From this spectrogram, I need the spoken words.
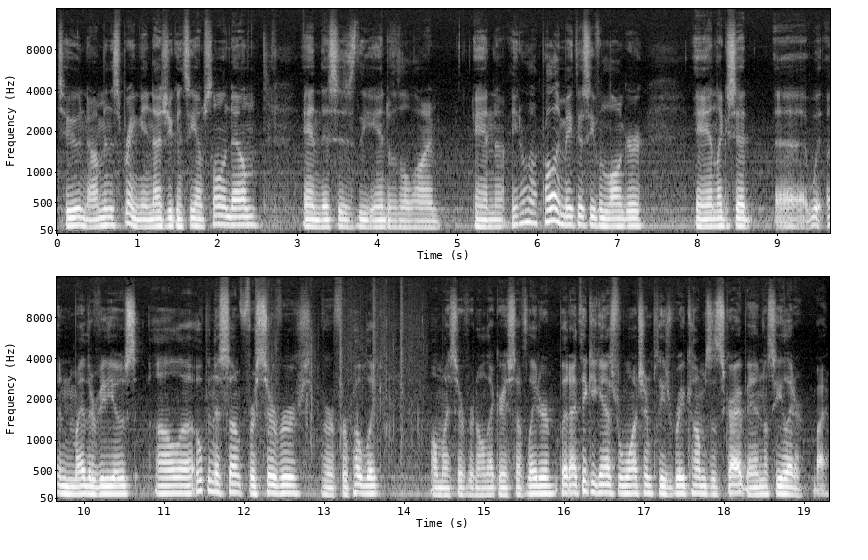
to now I'm in the spring, and as you can see, I'm slowing down, and this is the end of the line. And uh, you know, I'll probably make this even longer. And like I said uh, in my other videos, I'll uh, open this up for servers or for public on my server and all that great stuff later. But I thank you guys for watching. Please rate, comment, subscribe, and I'll see you later. Bye.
